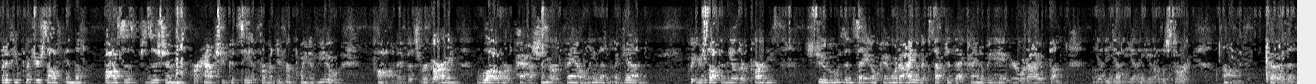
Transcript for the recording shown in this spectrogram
but if you put yourself in the boss's position, perhaps you could see it from a different point of view. Um, if it's regarding love or passion or family, then again, put yourself in the other party's shoes and say, okay, would I have accepted that kind of behavior? Would I have done yada, yada, yada, you know the story, um, better than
